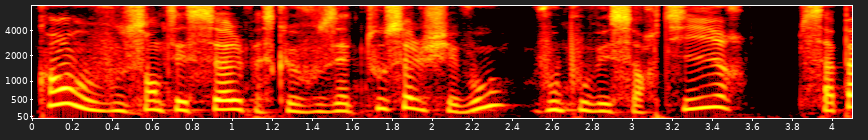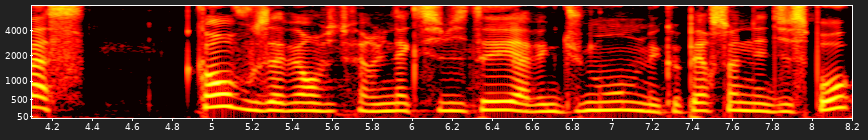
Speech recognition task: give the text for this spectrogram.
Quand vous vous sentez seul parce que vous êtes tout seul chez vous, vous pouvez sortir, ça passe. Quand vous avez envie de faire une activité avec du monde mais que personne n'est dispo,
